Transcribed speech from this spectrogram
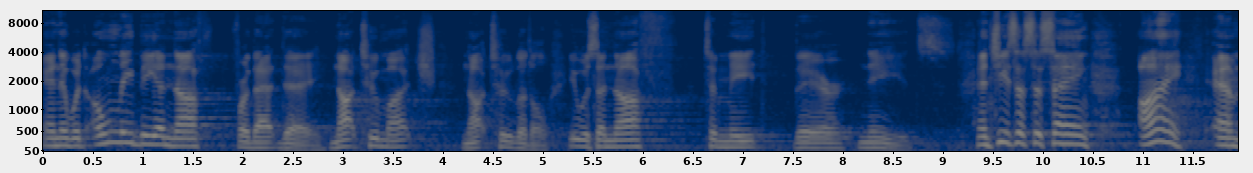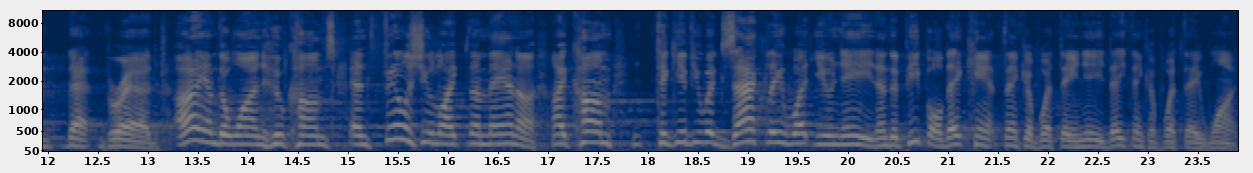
and it would only be enough for that day. Not too much, not too little. It was enough to meet their needs. And Jesus is saying, I am that bread. I am the one who comes and fills you like the manna. I come to give you exactly what you need. And the people, they can't think of what they need, they think of what they want.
